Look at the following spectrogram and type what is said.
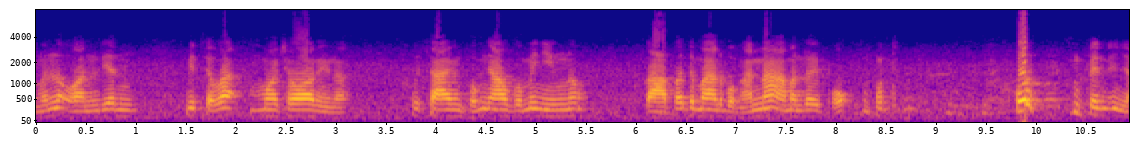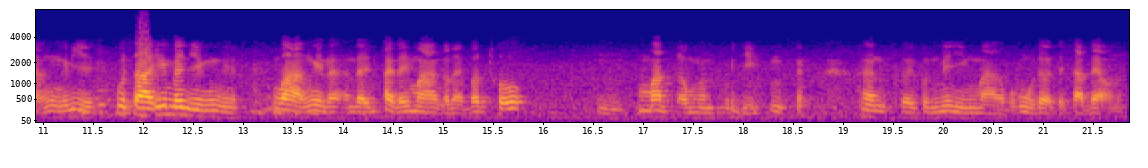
เหมือนละอ่อนเรียนวิศวะมอชนี่นะผู้ชายมันผมยาวกว่าไม่ยิงเนาะ กราบพระธรรมาระบบหันหน้ามันเลยพกหมดโอ้เป็นอย่างนี้ผู้ชายที่ไม่ยิงว่างี้นะอันใดใครใดมาก็ได้บัโทมัดเอามันผู้หญิงท่านเคยคนไม่ยิงมากับผมหูเดินจะชัดแล้วนะ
